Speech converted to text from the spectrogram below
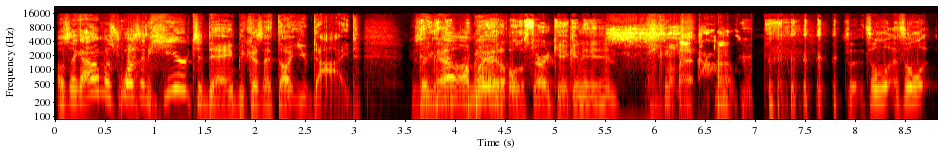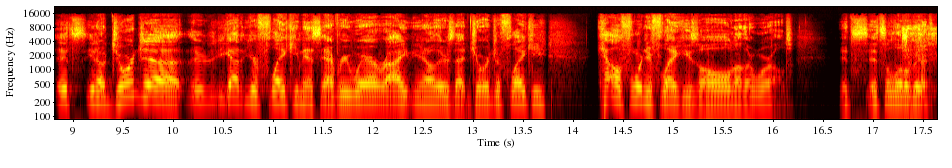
I was like, I almost wasn't here today because I thought you died. He's like, No, I'm My here. edible started kicking in. It's a, it's a, it's a, it's you know Georgia. You got your flakiness everywhere, right? You know, there's that Georgia flaky. California flaky is a whole other world. It's it's a little bit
